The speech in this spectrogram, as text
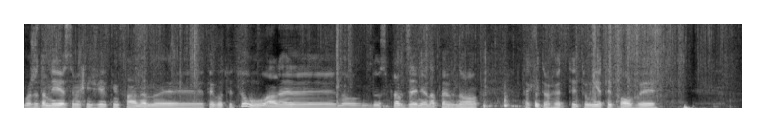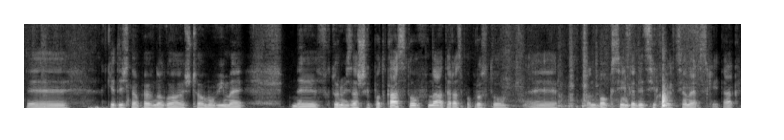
Może tam nie jestem jakimś wielkim fanem yy, tego tytułu, ale no, do sprawdzenia na pewno taki trochę tytuł nietypowy. Kiedyś na pewno go jeszcze omówimy yy, w którymś z naszych podcastów. No a teraz po prostu yy, unboxing edycji kolekcjonerskiej, tak?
